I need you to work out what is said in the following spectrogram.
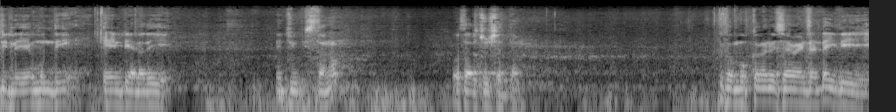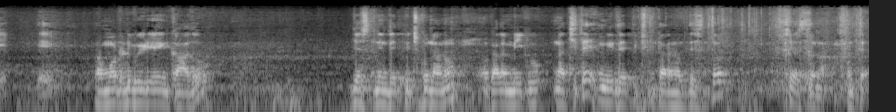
దీనిలో ఏముంది? ఏంటి అన్నది నేను చూపిస్తాను. ఒకసారి చూసేద్దాం. ఇక ముఖ్యమైన విషయం ఏంటంటే ఇది ప్రమోటెడ్ వీడియో ఏం కాదు. జస్ట్ నేను తెప్పించుకున్నాను. ఒకవేళ మీకు నచ్చితే మీరు తెప్పించుకుంటారనే ఉద్దేశంతో చేస్తున్నా. అంతే.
